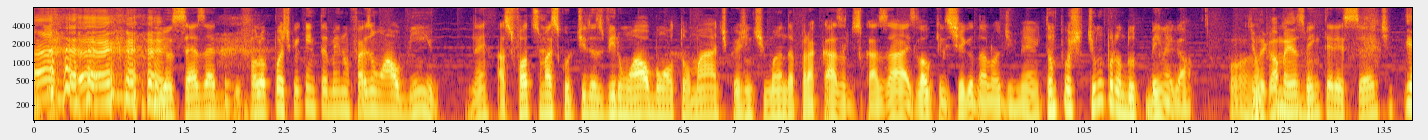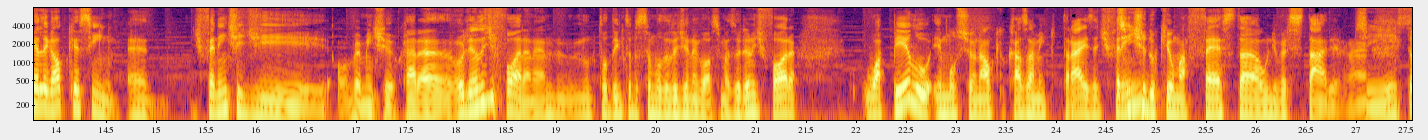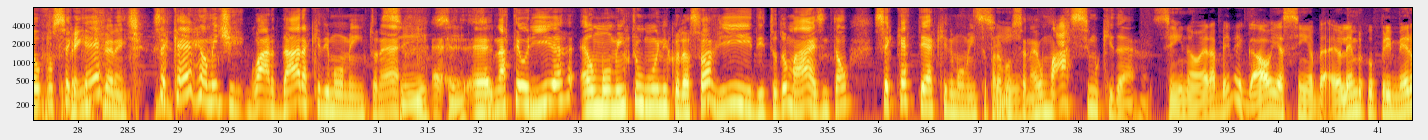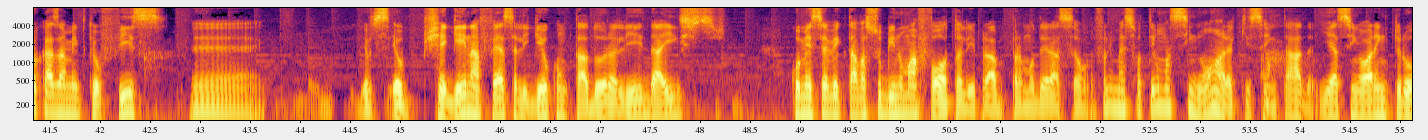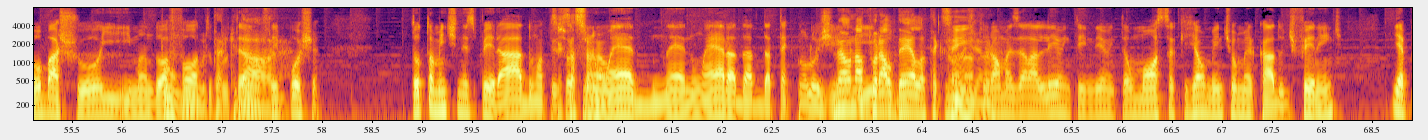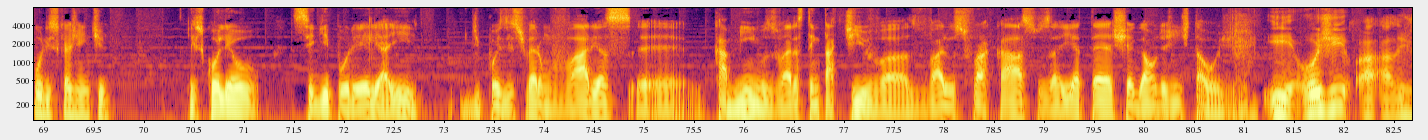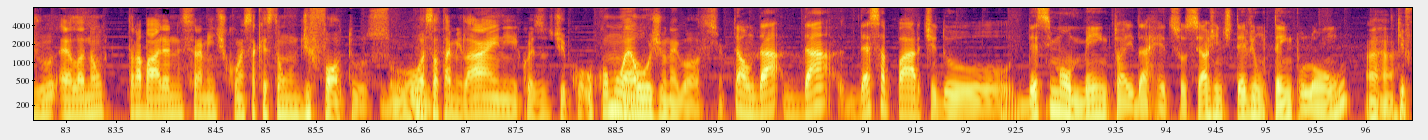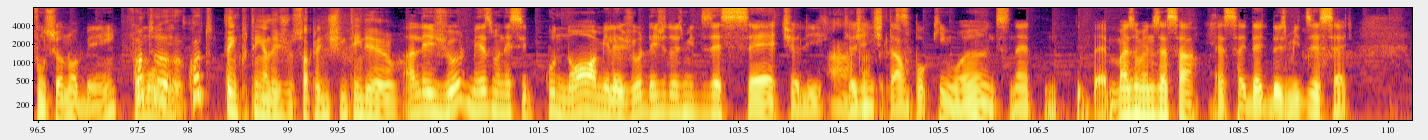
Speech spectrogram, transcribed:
e o César falou, poxa, por que a gente também não faz um albinho, né? As fotos mais curtidas viram um álbum automático, a gente manda pra casa dos casais, logo que eles chegam da lua de mel. Então, poxa, tinha um produto bem legal. Pô, Tinha um legal mesmo. Bem interessante. E é legal porque, assim, é diferente de. Obviamente, o cara. Olhando de fora, né? Não tô dentro do seu modelo de negócio, mas olhando de fora. O apelo emocional que o casamento traz é diferente Sim. do que uma festa universitária, né? Sim. Então você Bem quer, diferente. você quer realmente guardar aquele momento, né? Sim, É, sim, é, sim. na teoria, é um momento único da sua vida e tudo mais. Então, você quer ter aquele momento pra Sim. você, né? O máximo que der. Sim, não, era bem legal. E assim, eu lembro que o primeiro casamento que eu fiz, é, eu, eu cheguei na festa, liguei o computador ali, daí comecei a ver que tava subindo uma foto ali pra, pra moderação. Eu falei, mas só tem uma senhora aqui sentada. E a senhora entrou, baixou e, e mandou a Puta, foto pro da Eu falei, poxa, totalmente inesperado, uma pessoa que não é, né, não era da, da tecnologia. Não é o natural né? dela, a Não é tecnologia. natural, mas ela leu, entendeu? Então mostra que realmente é um mercado diferente e é por isso que a gente escolheu seguir por ele aí. Depois disso tiveram vários caminhos, várias tentativas, vários fracassos aí até chegar onde a gente está hoje. né? E hoje a, a ela não trabalha necessariamente com essa questão de fotos, Hum. ou essa timeline, coisa do tipo. Como é hoje o negócio? Então, da, da, dessa parte do desse momento aí da rede social, a gente teve um tempo longo que funcionou bem. Foi um Quanto, quanto tempo tem a Leju? Só pra gente entender. A Lejur mesmo, nesse, com o nome Lejur, desde 2017 ali, Ah, que a tá, gente tá beleza. um pouquinho antes, né? É mais ou menos essa, essa ideia de 2017.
